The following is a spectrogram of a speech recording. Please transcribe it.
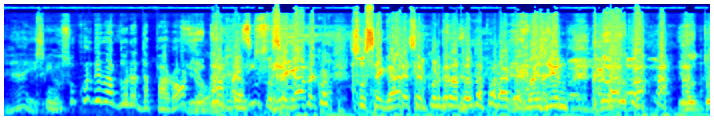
né? Sim. Eu sou coordenadora da paróquia Eu lá, dei- mas enfim, Sossegada, sossegar é ser coordenador da paróquia, imagino. Não, eu, eu, tô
